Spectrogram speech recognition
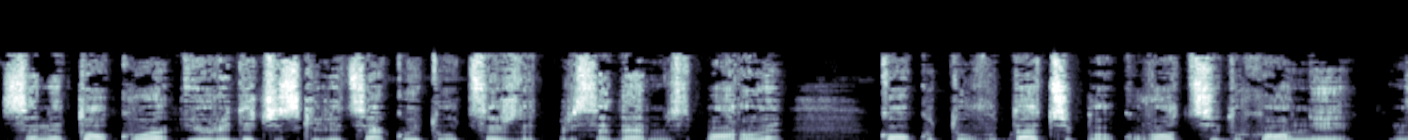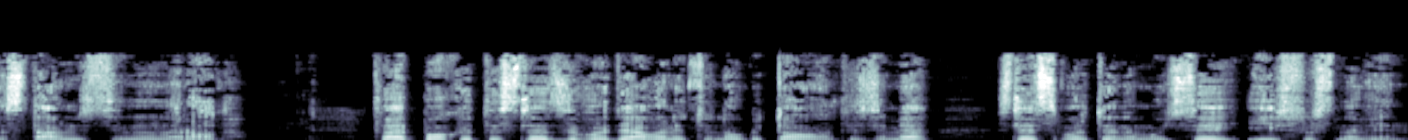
са не толкова юридически лица, които отсъждат при съдебни спорове, колкото водачи, пълководци, духовни наставници на народа. Това е епохата след завладяването на обетованата земя, след смъртта на Моисей и Исус Навин.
